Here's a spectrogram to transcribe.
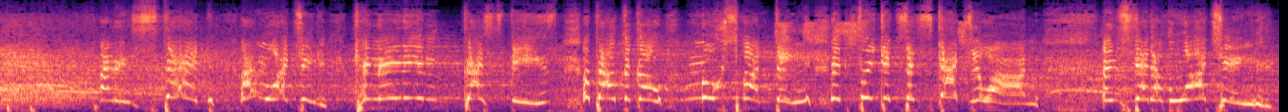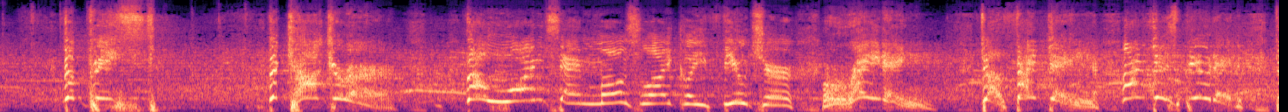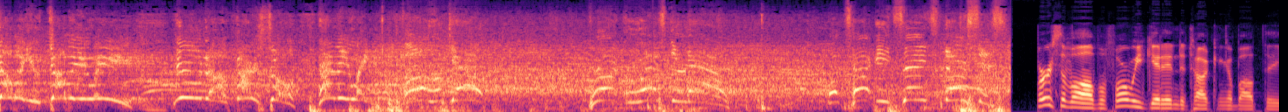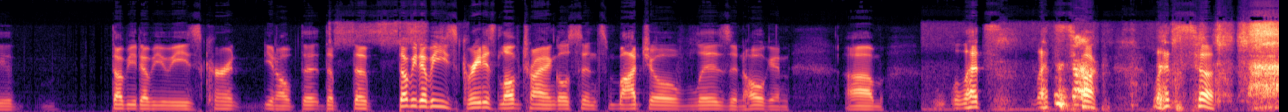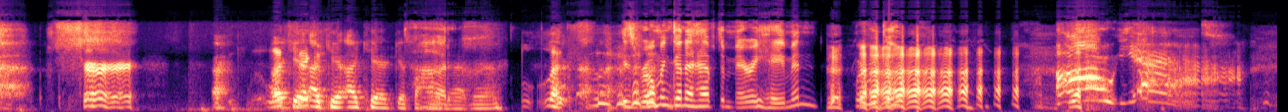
And instead, I'm watching Canadian besties about to go moose hunting in freaking Saskatchewan instead of watching the beast, the conqueror, the once and most likely future reigning, defending, undisputed WWE Universal Heavyweight. Oh, look out! Brock Lesnar now attacking Zayn's nurses. First of all, before we get into talking about the WWE's current, you know, the the, the WWE's greatest love triangle since Macho, Liz, and Hogan, um, let's let's talk. Let's uh, Sure. let's I can't, take I can't, I can't get behind God. that, man. let's. Is Roman gonna have to marry Heyman? Where are we going? Oh yeah.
